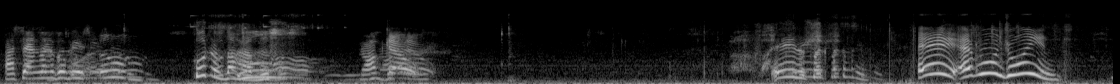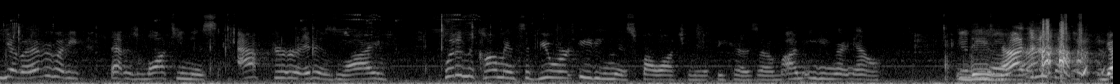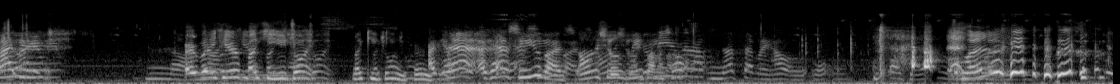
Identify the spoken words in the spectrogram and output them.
I said I'm gonna go get a spoon. Who does not have this? Knockout. Hey, let's play custom games. Hey, everyone join. Yeah, but everybody that is watching this after it is live, put in the comments if you were eating this while watching it because um, I'm eating right now. Give me, These nuts. Got me. No, Everybody no, here? Mikey, you join. Mikey, join. Hurry. I can't. I can't see you guys. It only shows me by You're myself. gonna have nuts at my house. Well, okay. What?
